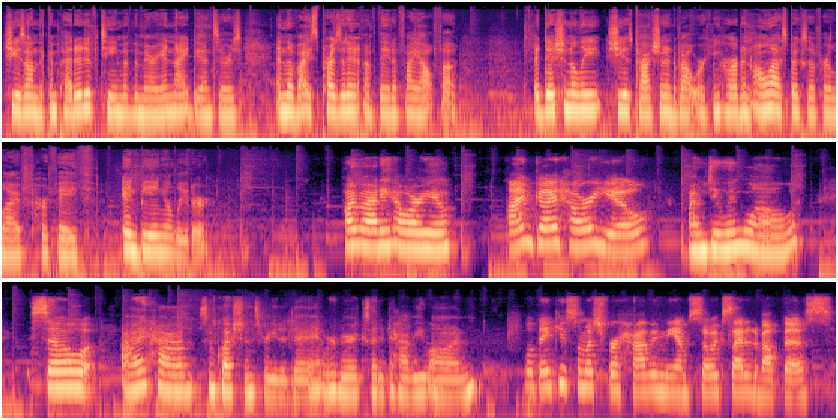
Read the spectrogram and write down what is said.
She is on the competitive team of the Marian Knight Dancers and the vice president of Theta Phi Alpha. Additionally, she is passionate about working hard in all aspects of her life, her faith, and being a leader. Hi, Maddie. How are you? I'm good. How are you? I'm doing well. So, I have some questions for you today. We're very excited to have you on. Well, thank you so much for having me. I'm so excited about this.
